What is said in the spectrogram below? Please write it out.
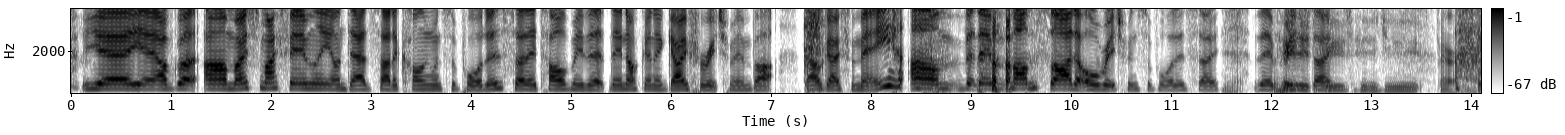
Yeah, yeah. I've got um, most of my family on dad's side are Collingwood supporters, so they told me that they're not going to go for Richmond, but they'll go for me. Um, but their mum's side are all Richmond supporters, so Yeah. they're So pretty did, stoked. Who, who did you barrack for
